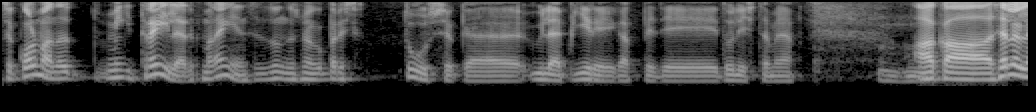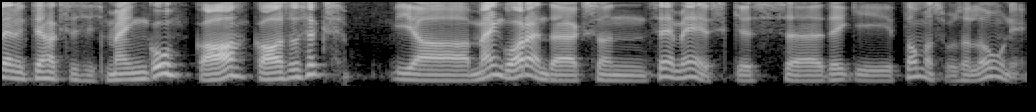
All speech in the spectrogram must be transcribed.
see kolmanda, mingit treilerit ma nägin, see tundus nagu päris tuus niisugune üle piiri igatpidi tulistamine mm. -hmm. aga sellele nüüd tehakse siis mängu ka kaaslaseks ja mängu arendajaks on see mees, kes äh, tegi Thomas Was Alone'i.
